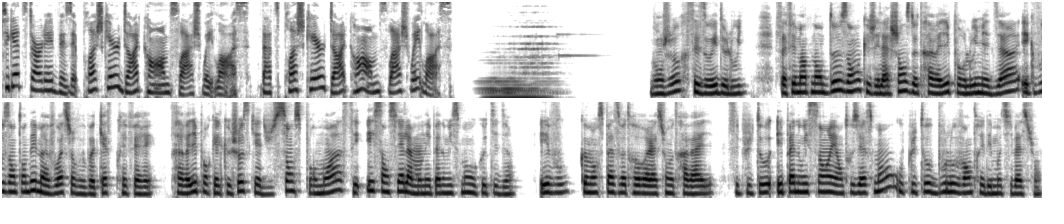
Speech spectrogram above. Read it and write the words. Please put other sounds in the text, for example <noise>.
To get started, visit plushcare.com slash weight loss. That's plushcare.com slash weight loss. Bonjour, c'est Zoé de Louis. Ça fait maintenant deux ans que j'ai la chance de travailler pour Louis Média et que vous entendez ma voix sur vos podcasts préférés. Travailler pour quelque chose qui a du sens pour moi, c'est essentiel à mon épanouissement au quotidien. Et vous, comment se passe votre relation au travail? C'est plutôt épanouissant et enthousiasmant ou plutôt boule au ventre et des motivations?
